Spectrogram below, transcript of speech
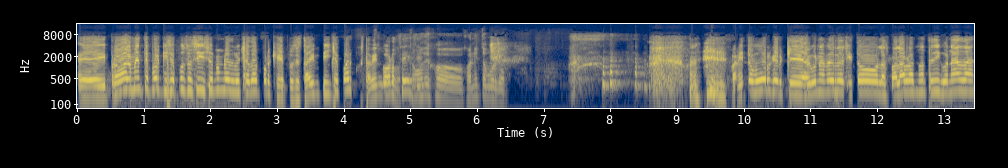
Eh, y probablemente Porky se puso así su nombre de luchador porque pues está bien pinche puerco, está bien gordo. Sí, Como sí. dijo Juanito Burger. Juanito Burger que alguna vez recitó las palabras no te digo nada,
